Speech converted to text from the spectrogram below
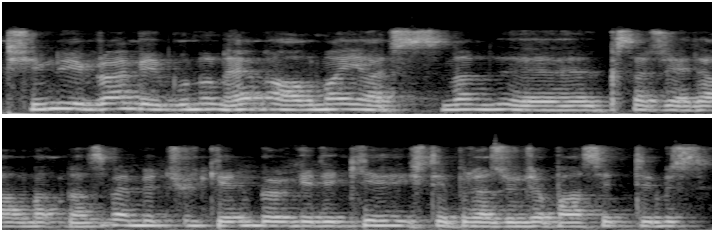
Şimdi İbrahim Bey bunun hem Almanya açısından e, kısaca ele almak lazım hem de Türkiye'nin bölgedeki işte biraz önce bahsettiğimiz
